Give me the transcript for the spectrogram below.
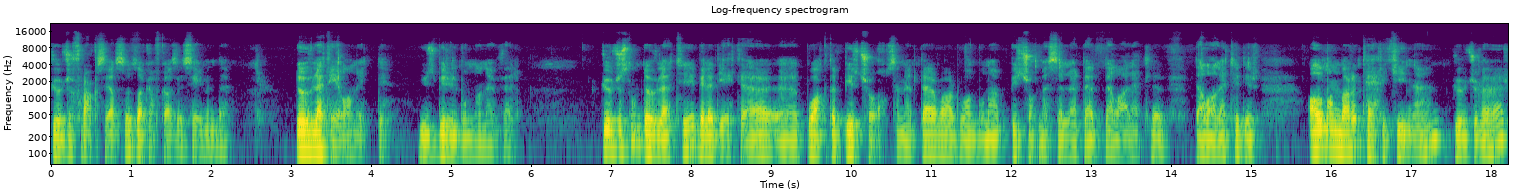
Gürcü fraksiyası Zaqafqaziya Seymində dövlət elan etdi. 101 il bundan əvvəl. Gürcüstan dövləti belə deyək də, e, bu haqqda bir çox sənədlər var, buna bir çox məsələlər də dəlalətli dəlalət edir. Almanların təhriki ilə gürcülər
